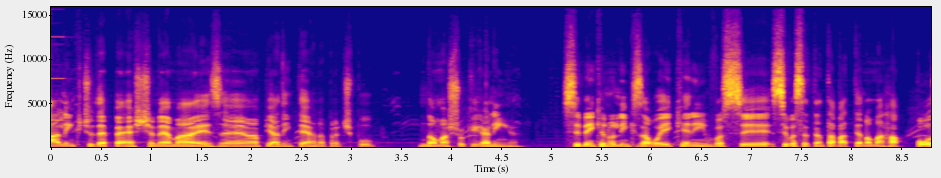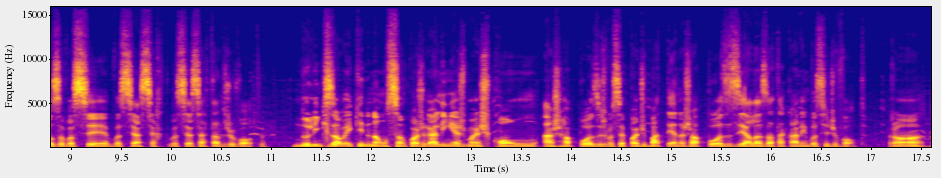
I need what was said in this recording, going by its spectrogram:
A Link to the Past, né? Mas é uma piada interna pra, tipo, não machuque galinha. Se bem que no Link's Awakening, você, se você tentar bater numa raposa, você, você, acerta, você é acertado de volta. No Link's Awakening não são com as galinhas, mas com as raposas. Você pode bater nas raposas e elas atacarem você de volta. Pronto.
